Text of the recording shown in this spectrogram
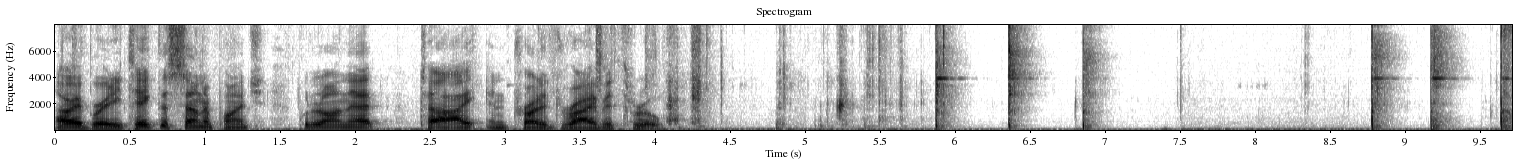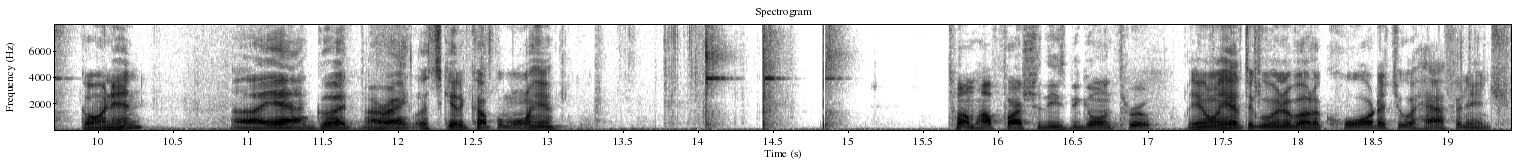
All right, Brady, take the center punch, put it on that tie, and try to drive it through. Going in? Oh, yeah, good. All right, let's get a couple more here. Tom, how far should these be going through? They only have to go in about a quarter to a half an inch.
